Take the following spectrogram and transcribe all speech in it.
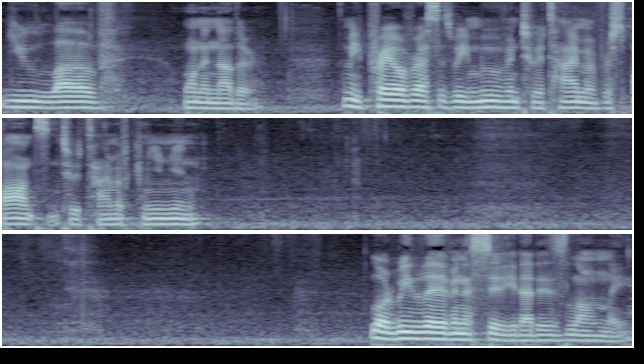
you love one another. Let me pray over us as we move into a time of response, into a time of communion. Lord, we live in a city that is lonely.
